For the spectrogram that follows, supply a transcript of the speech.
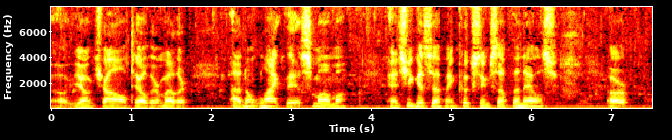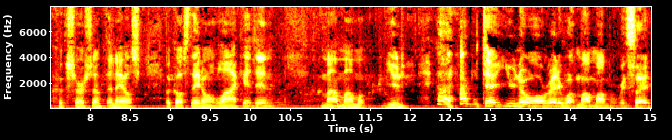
a young child tell their mother, I don't like this, Mama. And she gets up and cooks him something else or cooks her something else because they don't like it. And my mama, you, I, I can tell you, you know already what my mama would say.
